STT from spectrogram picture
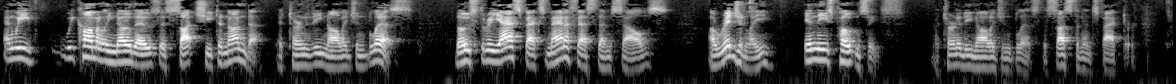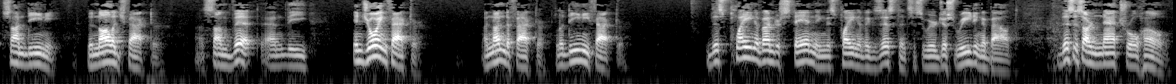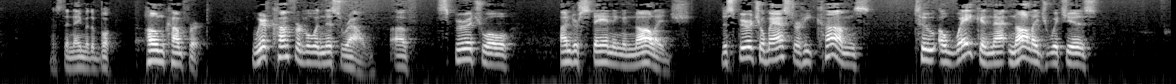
And we, we commonly know those as Sat Chitananda, eternity, knowledge, and bliss. Those three aspects manifest themselves originally in these potencies eternity, knowledge, and bliss, the sustenance factor, Sandini, the knowledge factor, uh, Samvit, and the enjoying factor, Ananda factor, Hladini factor. This plane of understanding, this plane of existence, as we were just reading about, this is our natural home. That's the name of the book. Home comfort. We're comfortable in this realm of spiritual understanding and knowledge. The spiritual master, he comes to awaken that knowledge which is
